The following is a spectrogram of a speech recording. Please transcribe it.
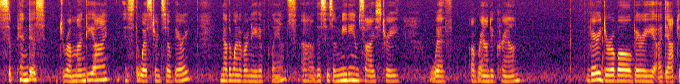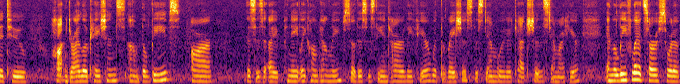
Sapindus drummondii is the western soapberry, another one of our native plants. Uh, this is a medium-sized tree with a rounded crown. Very durable, very adapted to hot and dry locations. Um, the leaves are, this is a pinnately compound leaf, so this is the entire leaf here with the rachis. The stem would attach to the stem right here. And the leaflets are sort of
